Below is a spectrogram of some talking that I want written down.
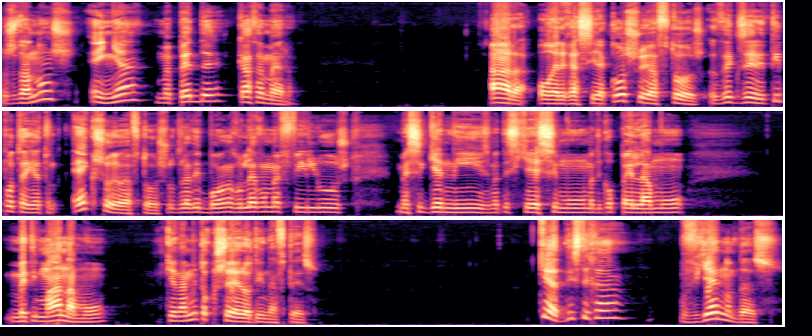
ζωντανός 9 με 5 κάθε μέρα. Άρα ο εργασιακός σου εαυτός δεν ξέρει τίποτα για τον έξω εαυτό σου, δηλαδή μπορώ να δουλεύω με φίλους, με συγγενείς, με τη σχέση μου, με την κοπέλα μου, με τη μάνα μου και να μην το ξέρω ότι είναι αυτές. Και αντίστοιχα βγαίνοντας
